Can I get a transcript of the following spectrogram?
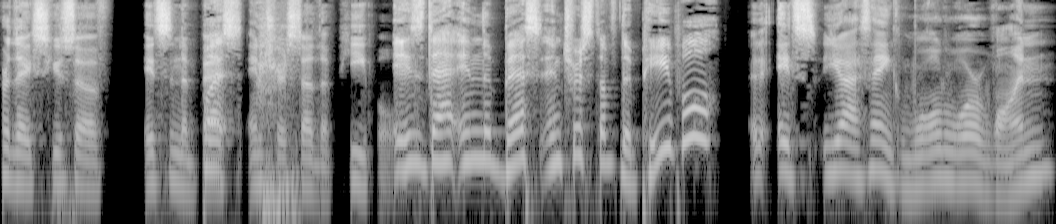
for the excuse of it's in the best interest of the people? Is that in the best interest of the people? it's yeah, gotta think World War One,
